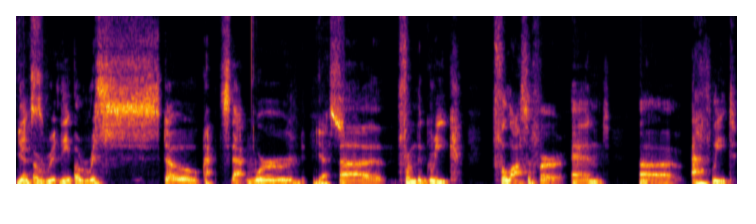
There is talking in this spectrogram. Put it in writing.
The, Yes. ari- the aristocrats, that word yes, uh, from the Greek philosopher and uh, athlete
